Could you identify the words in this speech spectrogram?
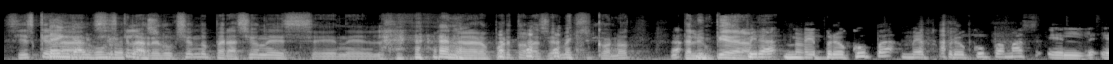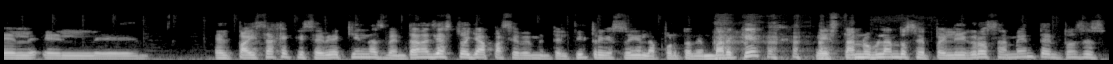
si es que tenga la, algún si es que la reducción de operaciones en el, en el aeropuerto de la Ciudad de México no te lo impiden. Mira, me preocupa, me preocupa más el, el, el eh, el paisaje que se ve aquí en las ventanas, ya estoy, ya pasé obviamente el filtro, ya estoy en la puerta de embarque, está nublándose peligrosamente, entonces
